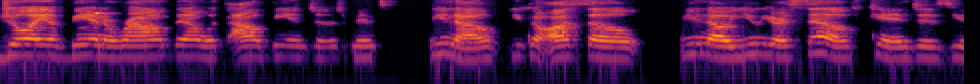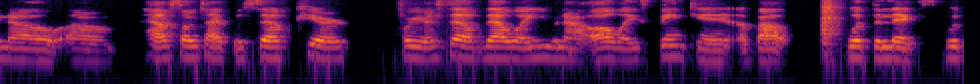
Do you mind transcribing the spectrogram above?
joy of being around them without being judgmental. You know, you can also, you know, you yourself can just, you know, um, have some type of self care for yourself. That way, you're not always thinking about what the next, what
